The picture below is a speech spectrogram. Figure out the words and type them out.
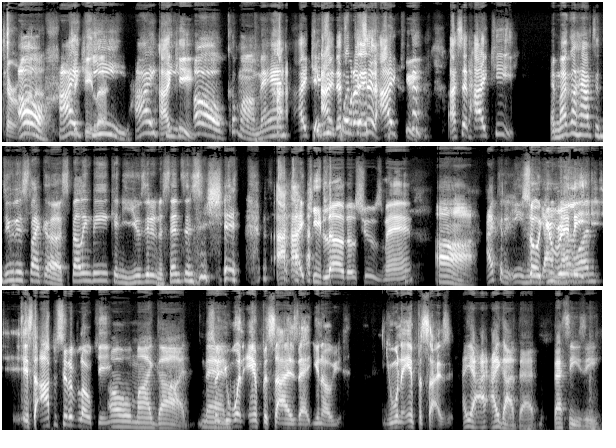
Teremana. Oh, high Tequila. key, high key. High key. Oh, come on, man. high key. I, that's what I said. High key. I said high key. Am I gonna have to do this like a spelling bee? Can you use it in a sentence and shit? I high key love those shoes, man. Ah, I could have easily. So you that really, it's the opposite of low key. Oh my god, man! so you want to emphasize that, you know, you want to emphasize it. yeah, I, I got that. That's easy.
